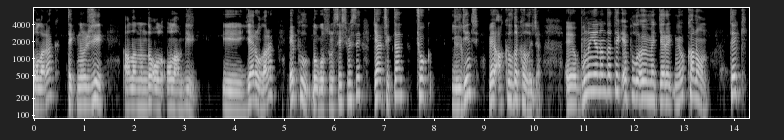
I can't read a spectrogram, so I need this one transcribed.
olarak teknoloji alanında ol- olan bir e, yer olarak Apple logosunu seçmesi gerçekten çok ilginç ve akılda kalıcı. Ee, bunun yanında tek Apple'ı övmek gerekmiyor. Canon tek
